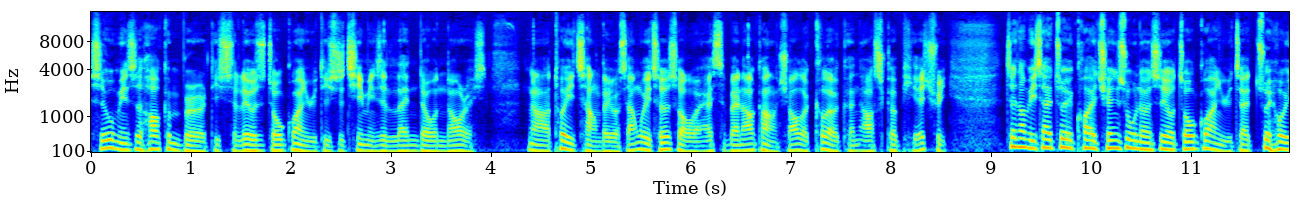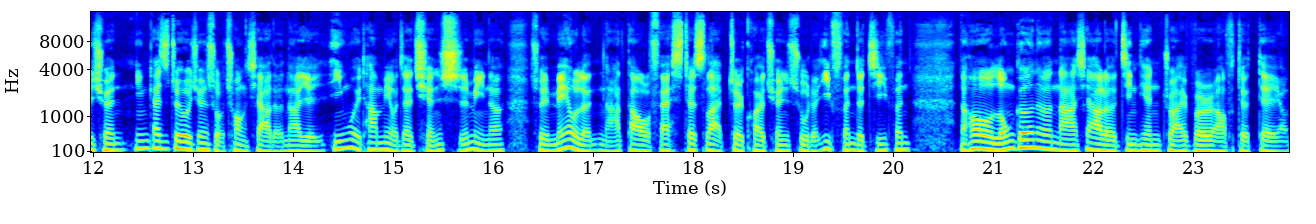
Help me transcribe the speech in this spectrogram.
十五名是 Hockenberg，第十六是周冠宇，第十七名是 Lando Norris。那退场的有三位车手：Esteban Ocon、Charles Leclerc 跟 Oscar Piastri。这场比赛最快圈数呢是由周冠宇在最后一圈，应该是最后一圈所创下的。那也因为他没有在前十名呢，所以没有人拿到 Fastest Lap 最快圈数的一分的积分。然后龙哥呢拿下了今天 Driver of the Day。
